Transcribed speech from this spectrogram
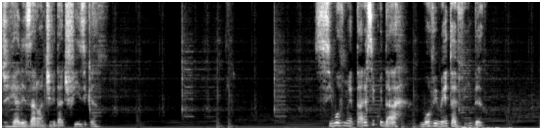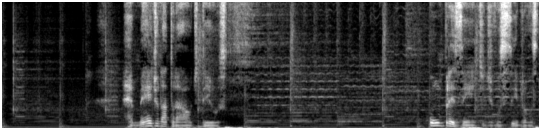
de realizar uma atividade física. Se movimentar é se cuidar. Movimento é vida. Remédio natural de Deus. Um presente de você para você.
